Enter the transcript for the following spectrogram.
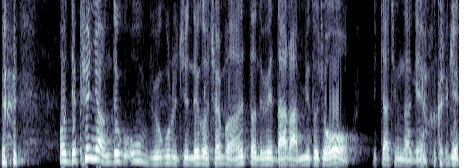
어, 내 편이 안 되고, 어, 왜 그러지? 내가 잘못 안 했다는데 왜 나를 안 믿어줘? 짜증나게. 막 그렇게,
